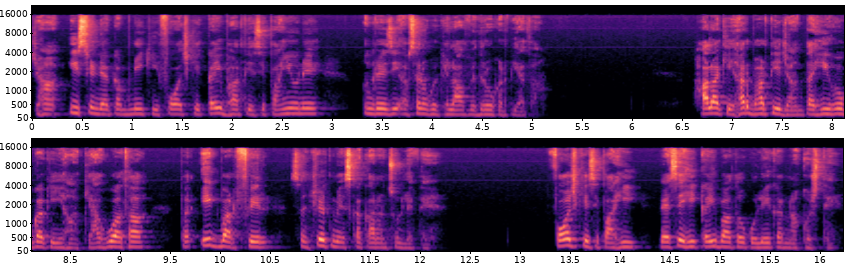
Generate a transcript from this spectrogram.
जहाँ ईस्ट इंडिया कंपनी की फौज के कई भारतीय सिपाहियों ने अंग्रेज़ी अफसरों के खिलाफ विद्रोह कर दिया था। हालाँकि हर भारतीय जानता ही होगा कि यहाँ क्या हुआ था, पर एक बार फिर संक्षिप्त में इसका कारण सुन लेते हैं। फौज के सिपाही वैसे ही कई बातों को लेकर नाखुश थे।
